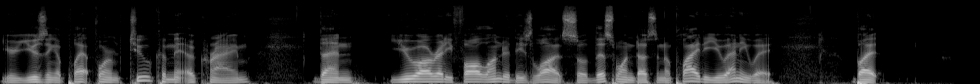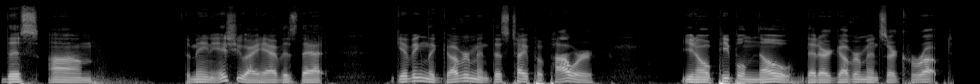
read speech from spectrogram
you're using a platform to commit a crime, then you already fall under these laws. So this one doesn't apply to you anyway. But this um the main issue I have is that giving the government this type of power, you know, people know that our governments are corrupt.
